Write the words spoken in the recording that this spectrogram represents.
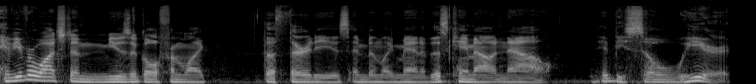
have you ever watched a musical from like the 30s and been like, man, if this came out now, it'd be so weird.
